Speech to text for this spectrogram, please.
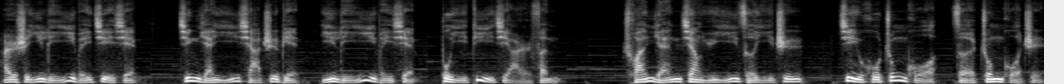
而是以礼义为界限。经言夷下之变，以礼义为限，不以地界而分。传言降于夷则夷之，近乎中国则中国之。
